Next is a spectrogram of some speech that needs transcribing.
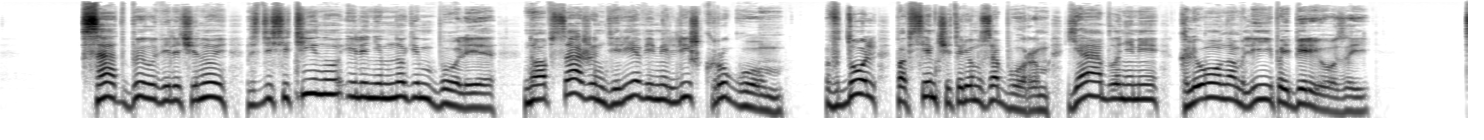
Сад был величиной с десятину или немногим более, но обсажен деревьями лишь кругом, вдоль по всем четырем заборам, яблонями, кленом, липой, березой.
